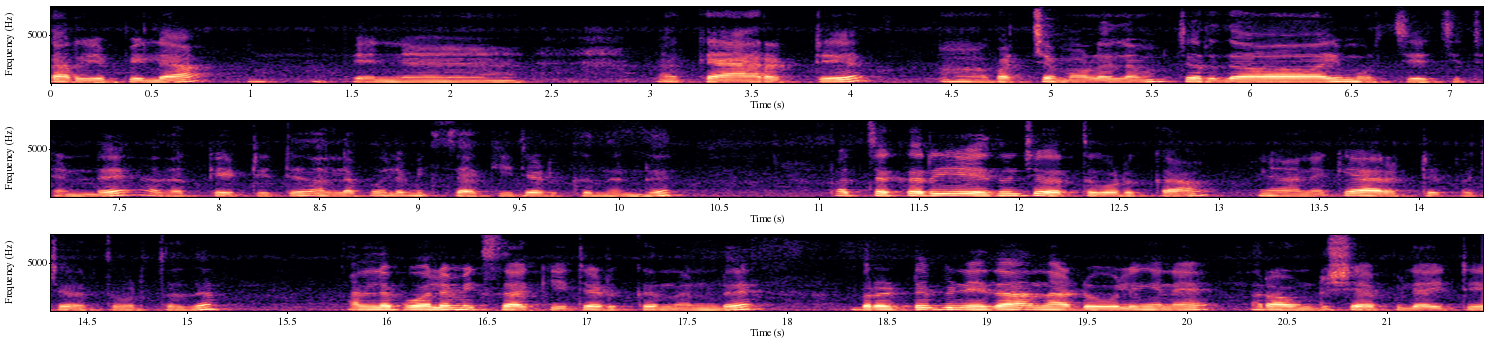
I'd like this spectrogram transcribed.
കറിവേപ്പില പിന്നെ ക്യാരറ്റ് പച്ചമുളകെല്ലാം ചെറുതായി മുറിച്ച് വെച്ചിട്ടുണ്ട്. അതൊക്കെ ഇട്ടിട്ട് നല്ലപോലെ മിക്സ് ആക്കിയിട്ട് എടുക്കുന്നുണ്ട്. പച്ചക്കറി ഏതും ചേർത്ത് കൊടുക്കാം. ഞാൻ ക്യാരറ്റ് ഇപ്പോൾ ചേർത്ത് കൊടുത്തത്. നല്ലപോലെ മിക്സ് ആക്കിയിട്ട് എടുക്കുന്നുണ്ട്. ബ്രെഡ് പിന്നെ ഇതാ നടുവിൽ ഇങ്ങനെ റൗണ്ട് ഷേപ്പിലായിട്ട്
